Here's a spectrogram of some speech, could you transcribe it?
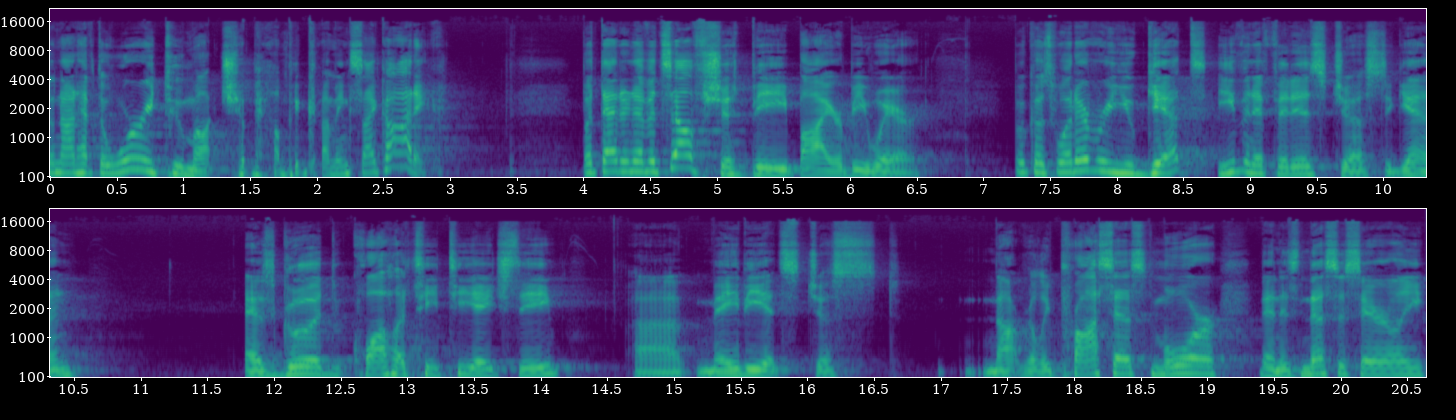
to not have to worry too much about becoming psychotic. But that in of itself should be buyer beware. Because whatever you get, even if it is just, again, as good quality THC, uh, maybe it's just not really processed more than is necessary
